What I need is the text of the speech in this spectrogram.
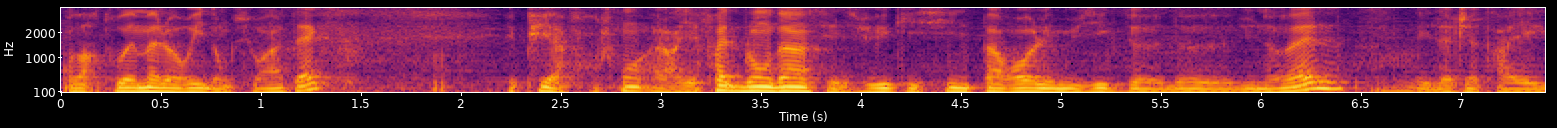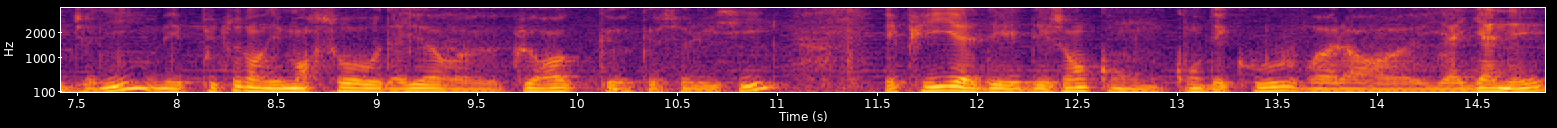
On va retrouver Mallory donc sur un texte. Et puis ah, franchement, alors il y a Fred Blondin, c'est celui qui signe paroles et musique de, du Noël. Il a déjà travaillé avec Johnny, mais plutôt dans des morceaux d'ailleurs euh, plus rock que, celui-ci. Et puis il y a des, gens qu'on qu'on découvre. Alors euh, il y a Yanné,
